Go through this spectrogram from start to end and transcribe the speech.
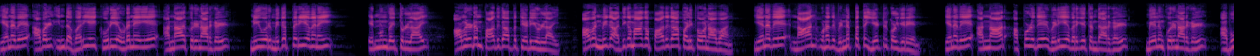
எனவே அவள் இந்த வரியை கூறிய உடனேயே அன்னார் கூறினார்கள் நீ ஒரு மிகப்பெரியவனை என் முன் வைத்துள்ளாய். அவனிடம் பாதுகாப்பு தேடியுள்ளாய். அவன் மிக அதிகமாக பாதுகாப்பு அளிப்பவனாவான். எனவே நான் உனது விண்ணப்பத்தை ஏற்றுக்கொள்கிறேன். எனவே அன்னார் அப்பொழுதே வெளியே வருகை தந்தார்கள். மேலும் கூறினார்கள் அபூ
